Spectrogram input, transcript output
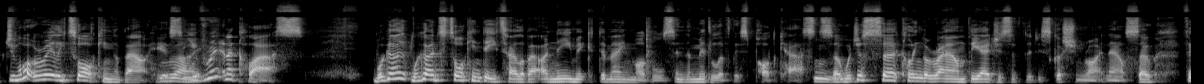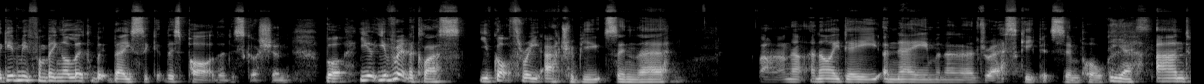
which is what we're really talking about here. So you've written a class. We're going we're going to talk in detail about anemic domain models in the middle of this podcast. So hmm. we're just circling around the edges of the discussion right now. So forgive me for being a little bit basic at this part of the discussion, but you, you've written a class. You've got three attributes in there: an, an ID, a name, and an address. Keep it simple. Yes. And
